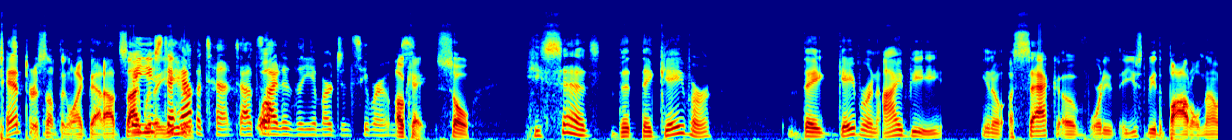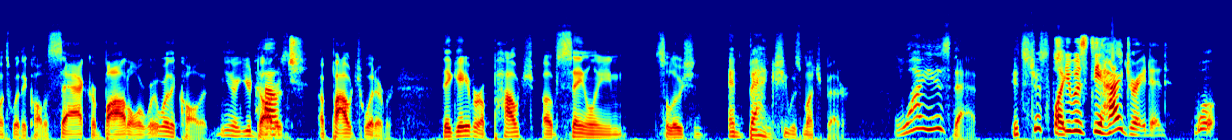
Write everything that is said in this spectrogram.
tent or something like that outside? They used to heater? have a tent outside of the emergency rooms. Okay, so he says that they gave her they gave her an IV, you know, a sack of what it used to be the bottle, now it's what they call a sack or bottle or what, what do they call it? You know, your daughter's Pouch. a pouch, whatever. They gave her a pouch of saline solution, and bang, she was much better. Why is that? It's just like she was dehydrated. well,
